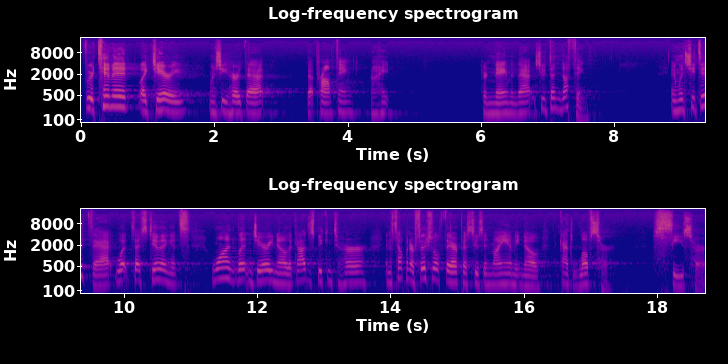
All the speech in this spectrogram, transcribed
If we were timid, like Jerry, when she heard that, that prompting, right? Her name and that, she'd done nothing. And when she did that, what that's doing, it's one, letting Jerry know that God's speaking to her, and it's helping her physical therapist who's in Miami know that God loves her, sees her,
